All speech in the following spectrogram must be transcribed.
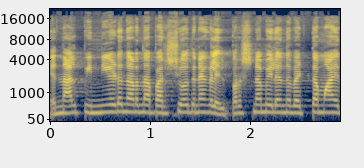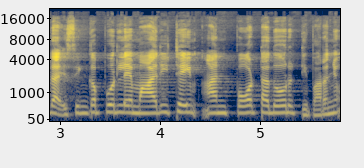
എന്നാൽ പിന്നീട് നടന്ന പരിശോധനകളിൽ പ്രശ്നമില്ലെന്ന് വ്യക്തമായതായി സിംഗപ്പൂരിലെ മാരിടൈം ആൻഡ് പോർട്ട് അതോറിറ്റി പറഞ്ഞു.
